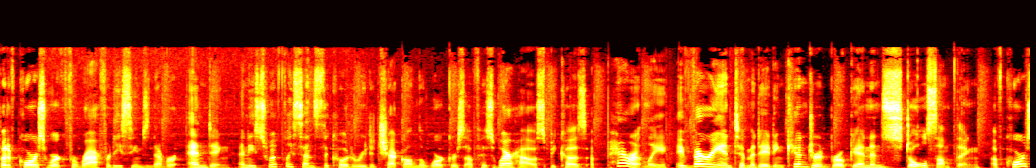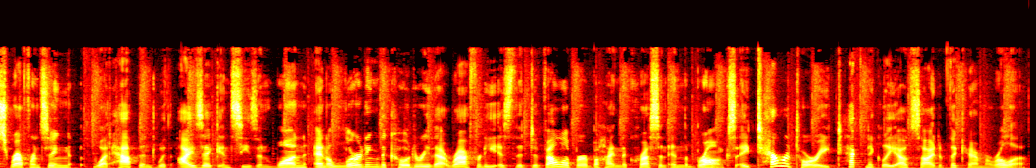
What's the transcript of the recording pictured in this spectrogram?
But of course, work for Rafferty seems never ending, and he swiftly sends the coterie to check on the workers of his warehouse because apparently a very intimidating kindred broke in and stole something. Of course, referencing what happened with Isaac in season Season 1 and alerting the coterie that Rafferty is the developer behind the Crescent in the Bronx, a territory technically outside of the Camarilla.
